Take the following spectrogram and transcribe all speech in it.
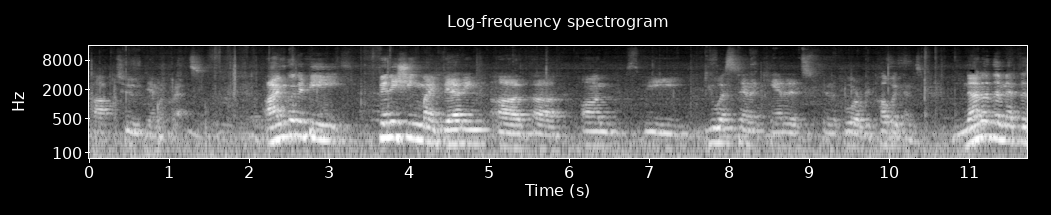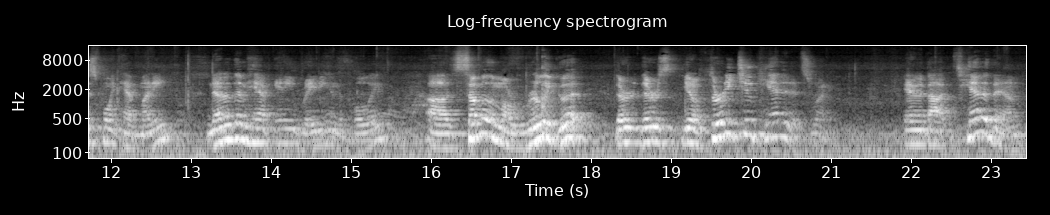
top two Democrats. I'm going to be finishing my betting uh, uh, on the U.S. Senate candidates in the, who are Republicans. None of them at this point have money. None of them have any rating in the polling. Uh, some of them are really good. There, there's you know 32 candidates running, and about 10 of them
